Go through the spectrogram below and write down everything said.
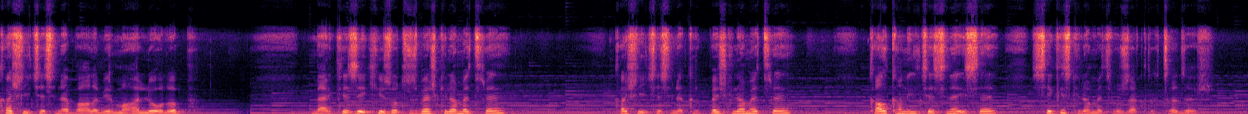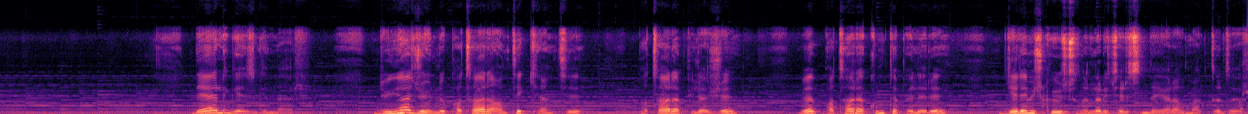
Kaş ilçesine bağlı bir mahalle olup, merkeze 235 kilometre, Kaş ilçesine 45 kilometre, Kalkan ilçesine ise 8 kilometre uzaklıktadır. Değerli gezginler, dünyaca ünlü Patara Antik Kenti, Patara Plajı ve Patara Kum Tepeleri Gelemiş Köyü sınırları içerisinde yer almaktadır.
